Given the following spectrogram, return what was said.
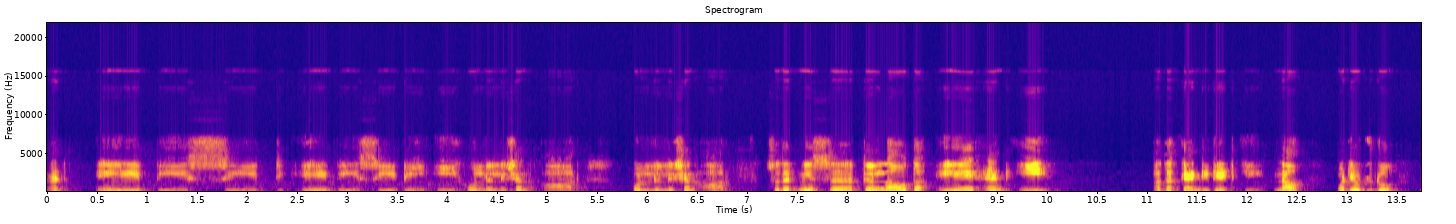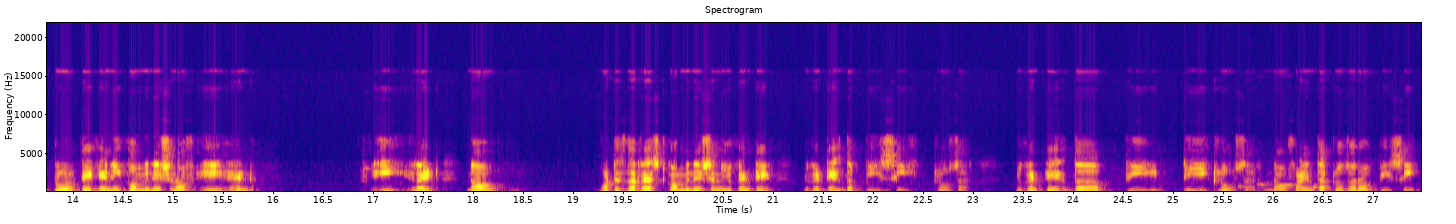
And A, B, C, D, A, B, C, D, E whole relation R, whole relation R. So that means uh, till now the A and E are the candidate key. Now what you have to do, don't take any combination of A and E, right? Now what is the rest combination you can take? You can take the BC closure you can take the BD closure Now find the closure of BC.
